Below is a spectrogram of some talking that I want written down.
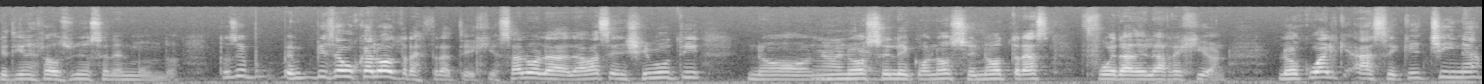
que tiene Estados Unidos en el mundo. Entonces empieza a buscar otra estrategia, salvo la, base en Djibouti, no, no se le conocen otras fuera de la región, lo cual hace que China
